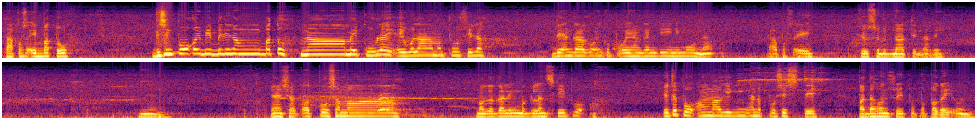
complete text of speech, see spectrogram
Tapos ay bato. Disin po ako bibili ng bato na may kulay. Ay wala naman po sila. Hindi, ang gagawin ko po ay hanggang dini muna. Tapos ay susunod natin ari. Yan. Yan, shout out po sa mga magagaling mag-landscape po. Ito po ang magiging ano po siste padahon soy po papagayon.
